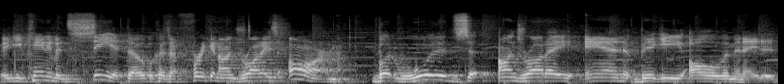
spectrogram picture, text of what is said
you can't even see it though because of freaking Andrade's arm. But Woods, Andrade, and Big E all eliminated.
